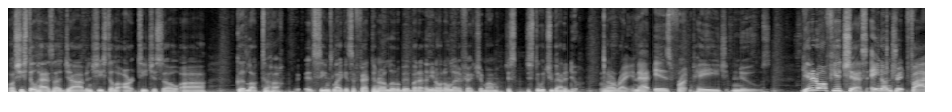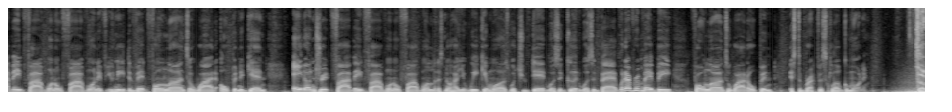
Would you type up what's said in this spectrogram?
Well, she still has a job and she's still an art teacher, so uh, good luck to her. It seems like it's affecting her a little bit, but uh, you know, don't let it affect your mama. Just just do what you got to do. All right, and that is front page news. Get it off your chest. 800 585 1051. If you need to vent, phone lines are wide open again. 800 585 1051. Let us know how your weekend was, what you did. Was it good? Was it bad? Whatever it may be, phone lines are wide open. It's The Breakfast Club. Good morning. The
